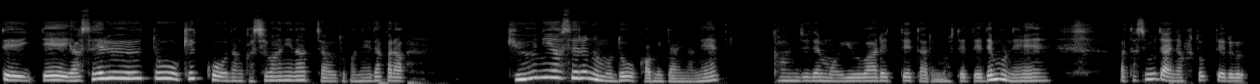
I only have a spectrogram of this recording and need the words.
ていて痩せると結構なんかシワになっちゃうとかね。だから、急に痩せるのもどうかみたいなね、感じでも言われてたりもしてて、でもね、私みたいな太ってる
